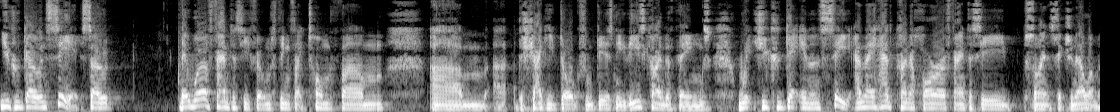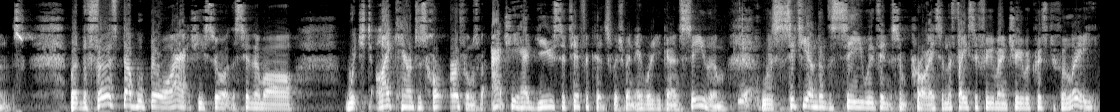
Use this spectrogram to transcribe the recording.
you could go and see it. So there were fantasy films, things like Tom Thumb, um, uh, The Shaggy Dog from Disney, these kind of things, which you could get in and see, and they had kind of horror, fantasy, science fiction elements. But the first double bill I actually saw at the cinema, which I count as horror films, but actually had U certificates, which meant everybody could go and see them, yeah. was City Under the Sea with Vincent Price and The Face of Fu Manchu with Christopher Lee,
